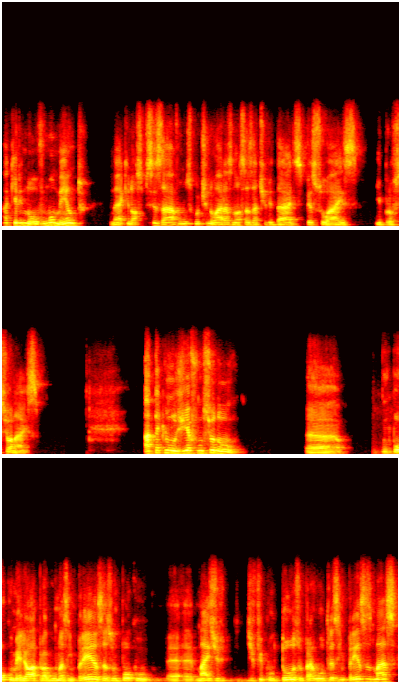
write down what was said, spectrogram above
aquele novo momento, né, que nós precisávamos continuar as nossas atividades pessoais e profissionais. A tecnologia funcionou. Uh, um pouco melhor para algumas empresas, um pouco é, é, mais dificultoso para outras empresas, mas,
